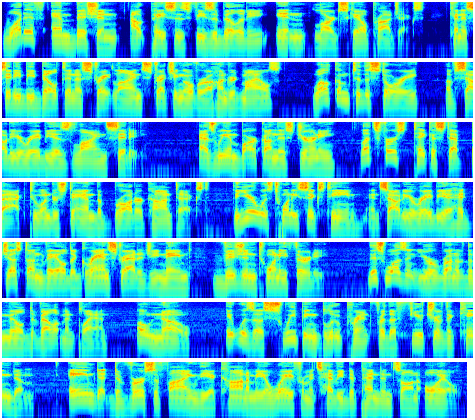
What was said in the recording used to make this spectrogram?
What if ambition outpaces feasibility in large-scale projects? Can a city be built in a straight line stretching over a hundred miles? Welcome to the story of Saudi Arabia's Line City. As we embark on this journey, let's first take a step back to understand the broader context. The year was 2016, and Saudi Arabia had just unveiled a grand strategy named Vision 2030. This wasn't your run-of-the-mill development plan. Oh no, it was a sweeping blueprint for the future of the kingdom, aimed at diversifying the economy away from its heavy dependence on oil.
